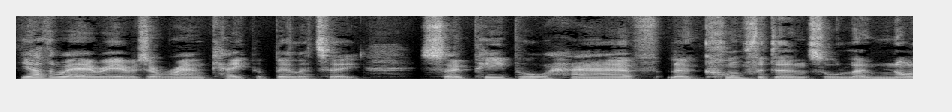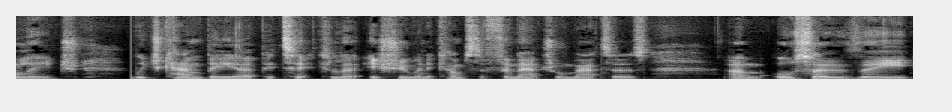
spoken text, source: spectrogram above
The other area is around capability so people have low confidence or low knowledge, which can be a particular issue when it comes to financial matters. Um, also, the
